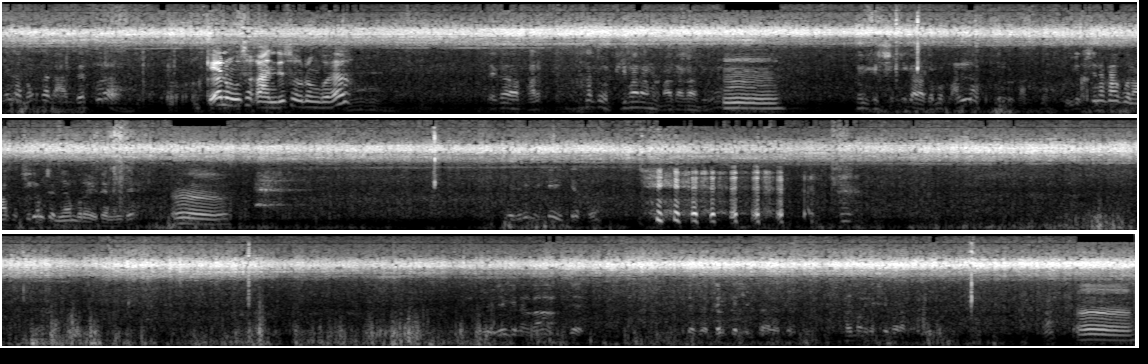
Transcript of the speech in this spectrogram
때가 농사가 안 됐어. 깨 농사가 안 돼서 그런 거야? 때가 바- 하도 비바람을 맞아가지고 음, 이게 시기가 너무 빨랐던 것 같아. 이게 지나가고 나서 지금쯤 여물어야 되는데 음. 뭐 이런 게 있겠어. 여기다가 이제 이제 뭐 적게 심자고 할머니가 심으라고. 어.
